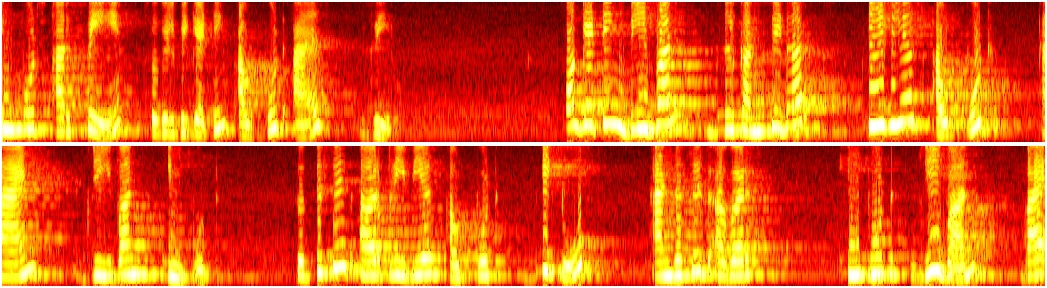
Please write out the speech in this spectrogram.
inputs are same. So we'll be getting output as 0. For getting B1, we'll consider previous output and G1 input. So this is our previous output B2 and this is our input G1 by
